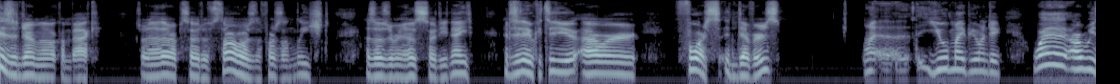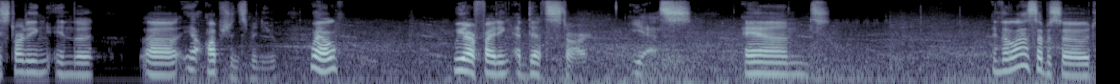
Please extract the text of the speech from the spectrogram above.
Ladies and gentlemen, welcome back to another episode of Star Wars The Force Unleashed. As always, I'm your host, Saudi Knight, and today we continue our Force endeavors. Uh, you might be wondering, why are we starting in the uh, options menu? Well, we are fighting a Death Star. Yes. And in the last episode,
